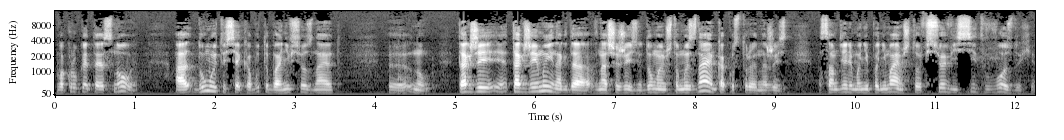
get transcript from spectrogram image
вокруг этой основы, а думают о себе, как будто бы они все знают. Э, ну, так же, так же и мы иногда в нашей жизни думаем, что мы знаем, как устроена жизнь. На самом деле мы не понимаем, что все висит в воздухе.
